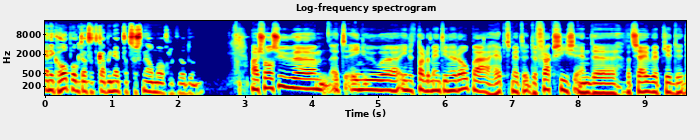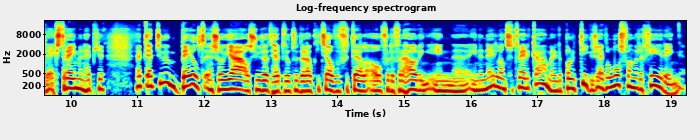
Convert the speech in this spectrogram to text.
En ik hoop ook dat het kabinet dat zo snel mogelijk wil doen. Maar zoals u uh, het in, uw, uh, in het parlement in Europa hebt met de, fracties en de, wat zei u, heb je de, de extremen heb je. Hebt, hebt u een beeld? En zo ja, als u dat hebt, wilt u daar ook iets over vertellen over de verhouding in, uh, in de Nederlandse Tweede Kamer, in de politiek. Dus even los van de regering.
